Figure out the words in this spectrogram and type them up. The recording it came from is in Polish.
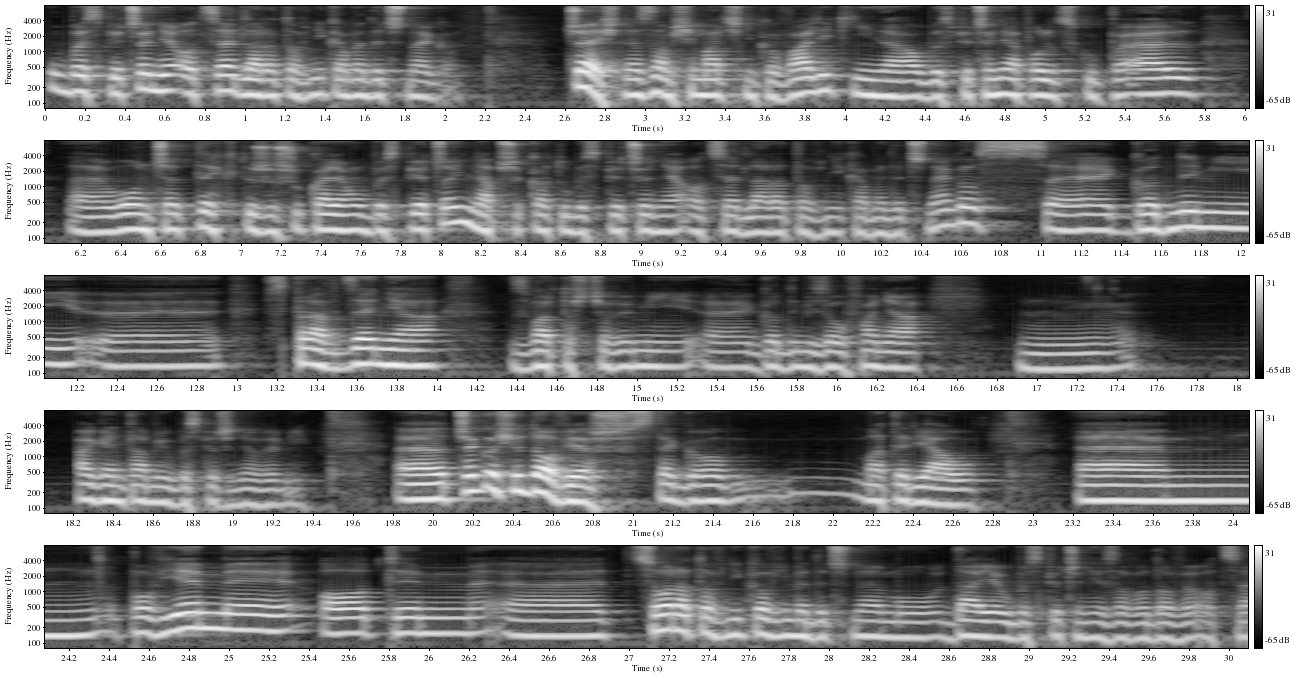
ubezpieczenie OC dla ratownika medycznego. Cześć, nazywam się Marcin Kowalik i na ubezpieczeniapolsku.pl e, łączę tych, którzy szukają ubezpieczeń, na przykład ubezpieczenia OC dla ratownika medycznego z e, godnymi e, sprawdzenia, z wartościowymi, godnymi zaufania mm, agentami ubezpieczeniowymi. Czego się dowiesz z tego materiału? Powiemy o tym, e, co ratownikowi medycznemu daje ubezpieczenie zawodowe OC,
